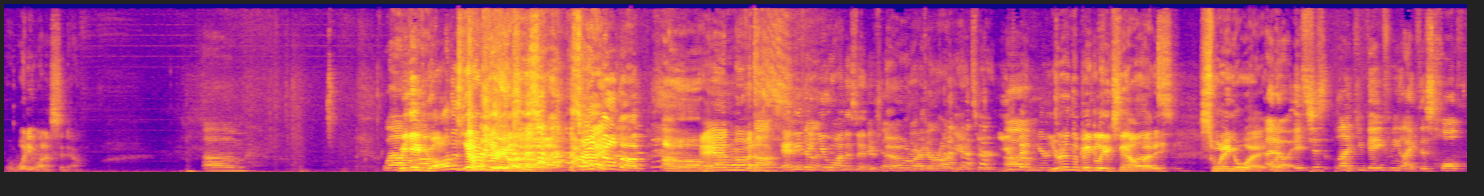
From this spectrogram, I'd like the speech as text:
What do you want us to know? Um. Well, We gave you all this Yeah, we gave you all preparation. this. This whole right. build up. Um, And moving on. anything you want to say. There's no right or wrong answer. You've been Um, here. You're in the big leagues two now, buddy. Swing away. I know it's just like you gave me like this whole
